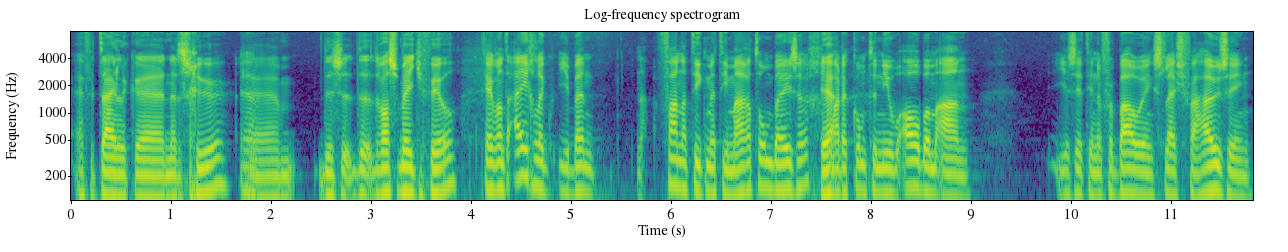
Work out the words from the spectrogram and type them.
even tijdelijk eh, naar de schuur. Ja. Ehm, dus het het was een beetje veel. Kijk, want eigenlijk, je bent nou, fanatiek met die marathon bezig. Ja. Maar er komt een nieuw album aan. Je zit in een verbouwing slash verhuizing.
